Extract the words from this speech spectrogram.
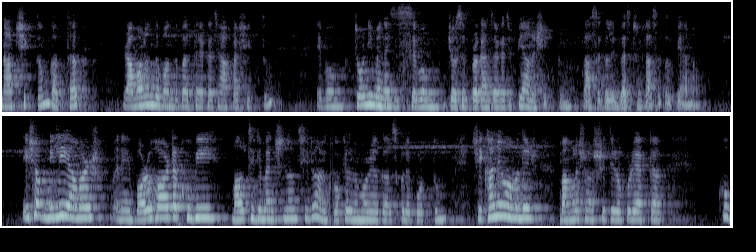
নাচ শিখতুম, কত্থক। রামানন্দ বন্দ্যোপাধ্যায়ের কাছে আঁকা শিখতুম। এবং টনি মেনেজিস এবং জোসেফ ব্রাগানজার কাছে পিয়ানো শিখতুম ক্লাসিক্যাল ওয়েস্টার্ন ক্লাসিক্যাল পিয়ানো এইসব মিলিয়ে আমার মানে বড় হওয়াটা খুবই মাল্টি ডিমেনশনাল ছিল। আমি গোখেল মেমোরিয়াল গার্লস স্কুলে পড়তুম। সেখানেও আমাদের বাংলা সংস্কৃতির ওপরে একটা খুব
